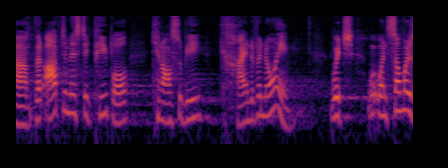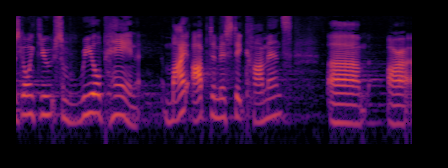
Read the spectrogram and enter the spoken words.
Um, but optimistic people can also be kind of annoying which when someone is going through some real pain, my optimistic comments um, are,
